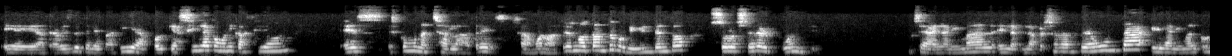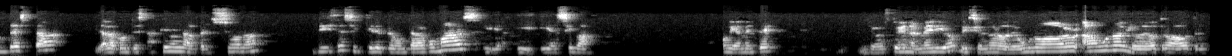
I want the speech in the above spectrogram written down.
eh, a través de telepatía, porque así la comunicación es, es, como una charla a tres. O sea, bueno, a tres no tanto porque yo intento solo ser el puente. O sea, el animal, la persona pregunta, el animal contesta, y a la contestación la persona dice si quiere preguntar algo más y, y así va. Obviamente yo estoy en el medio diciéndolo de uno a uno y lo de otro a otro.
